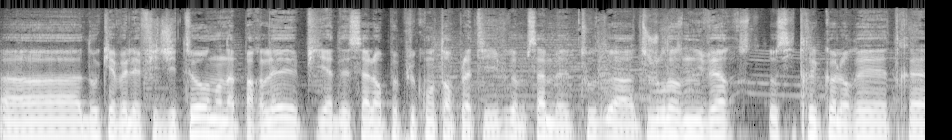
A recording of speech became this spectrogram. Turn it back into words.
Euh, donc il y avait les Fidjito, on en a parlé. Et puis il y a des salles un peu plus contemplatives comme ça, mais toujours dans un univers aussi très coloré, très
